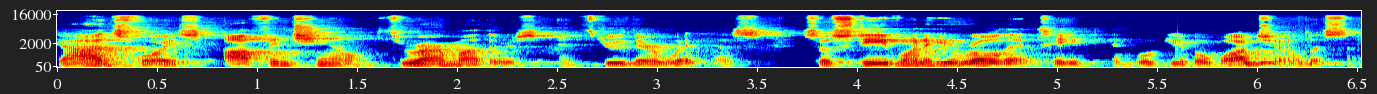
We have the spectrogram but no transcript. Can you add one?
God's voice, often channeled through our mothers and through their witness. So, Steve, why don't you roll that tape and we'll give a watch and a listen.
